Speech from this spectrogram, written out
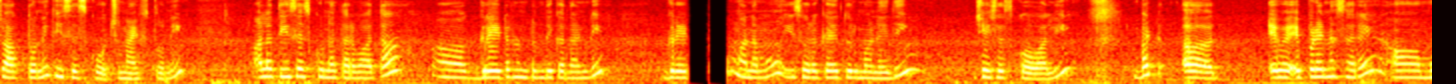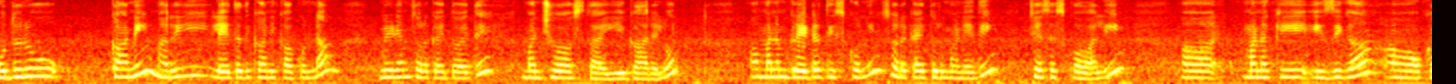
చాక్తోని తీసేసుకోవచ్చు నైఫ్తోని అలా తీసేసుకున్న తర్వాత గ్రేటర్ ఉంటుంది కదండి గ్రేటర్ మనము ఈ సొరకాయ తురుము అనేది చేసేసుకోవాలి. బట్ ఎప్పుడైనా సరే ముదురు కానీ మరీ లేతది కానీ కాకుండా మీడియం సొరకాయతో అయితే మంచిగా వస్తాయి ఈ గారెలు. మనం గ్రేటర్ తీసుకొని సొరకాయ తురుము అనేది చేసేసుకోవాలి. మనకి ఈజీగా ఒక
